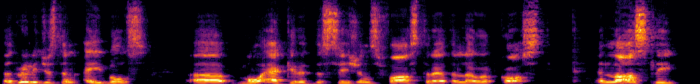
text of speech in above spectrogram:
that really just enables uh, more accurate decisions faster at a lower cost. And lastly,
